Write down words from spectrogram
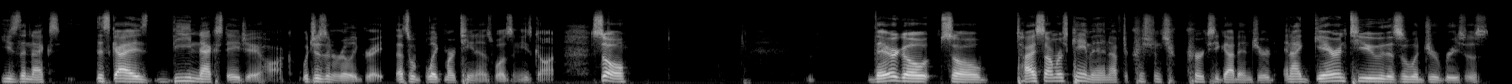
he's the next. This guy is the next AJ Hawk, which isn't really great. That's what Blake Martinez was, and he's gone. So there go. So Ty Summers came in after Christian Kirksey got injured, and I guarantee you this is what Drew Brees was.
